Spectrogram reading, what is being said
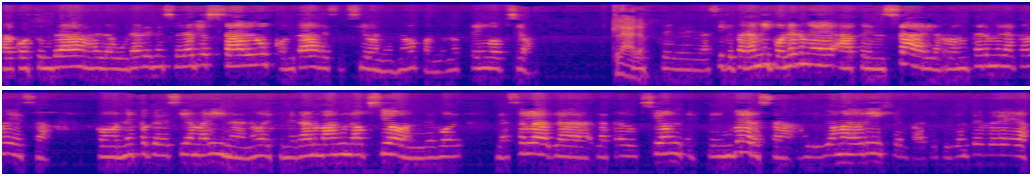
acostumbradas a laburar en ese horario, salvo contadas excepciones, ¿no? Cuando no tengo opción. Claro. Este, así que para mí ponerme a pensar y a romperme la cabeza con esto que decía Marina, ¿no? De generar más de una opción, de, hacer la, la- la traducción este, inversa al idioma de origen para que el cliente vea,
